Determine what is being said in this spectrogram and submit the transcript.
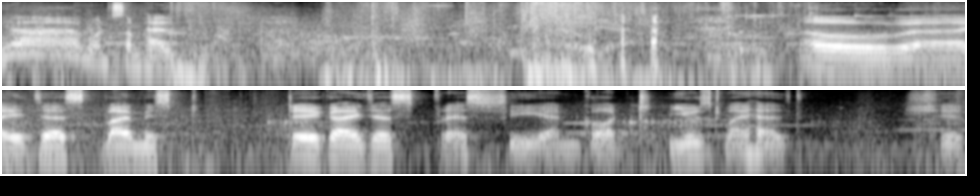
Yeah, I want some help. oh, I just by mistake I just pressed C and got used my health. Shit.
